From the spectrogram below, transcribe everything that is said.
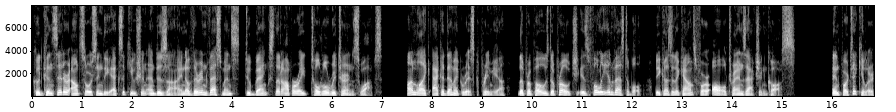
could consider outsourcing the execution and design of their investments to banks that operate total return swaps. Unlike academic risk premia, the proposed approach is fully investable because it accounts for all transaction costs. In particular,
